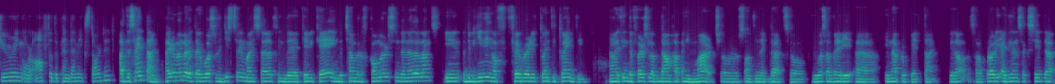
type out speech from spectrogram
during or after the pandemic started? At the same time, I remember that I was registering myself in the KVK, in the Chamber of Commerce in the Netherlands, in the beginning of February 2020. And I think the first lockdown happened in March or something like that. So it was a very uh, inappropriate time you know? So probably i didn't succeed. Uh,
